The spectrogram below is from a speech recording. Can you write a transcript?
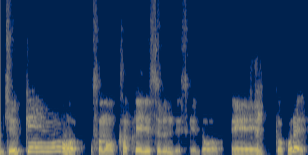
受験をその過程でするんですけど、えっと、これ、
